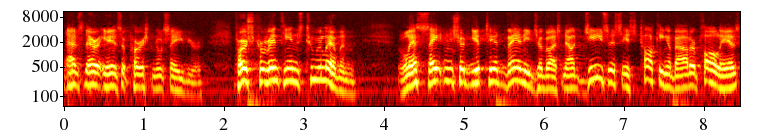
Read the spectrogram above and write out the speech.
as there is a personal Savior. 1 Corinthians 2.11 lest Satan should get the advantage of us. Now, Jesus is talking about, or Paul is,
